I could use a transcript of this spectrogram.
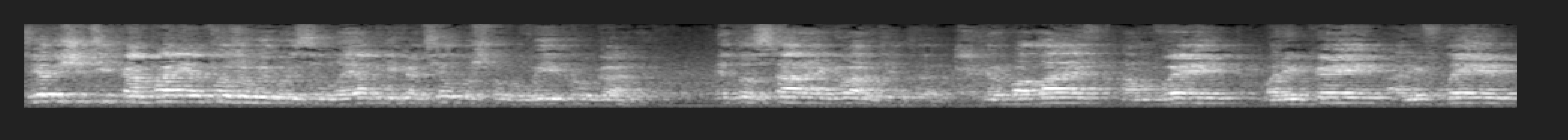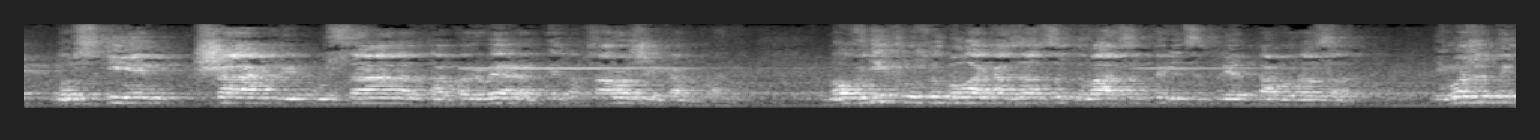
Следующий тип компании я тоже выбросил, но я бы не хотел бы, чтобы вы их ругали. Это старая гвардия. Это Herbalife, Amway, Marikay, Oriflame, Nuskin, Шакли, Усана, Tupperware. Это хорошие компании. Но в них нужно было оказаться 20-30 лет тому назад. И может быть,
